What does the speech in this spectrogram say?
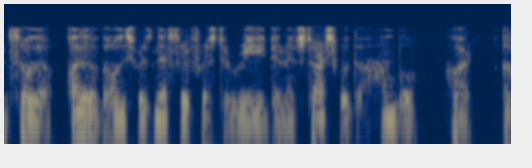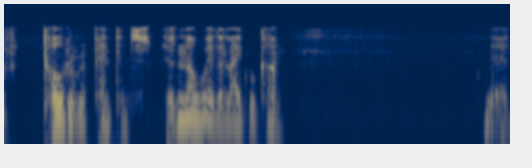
And so the oil of the Holy Spirit is necessary for us to read, and it starts with a humble heart of total repentance. There's no way the light will come The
